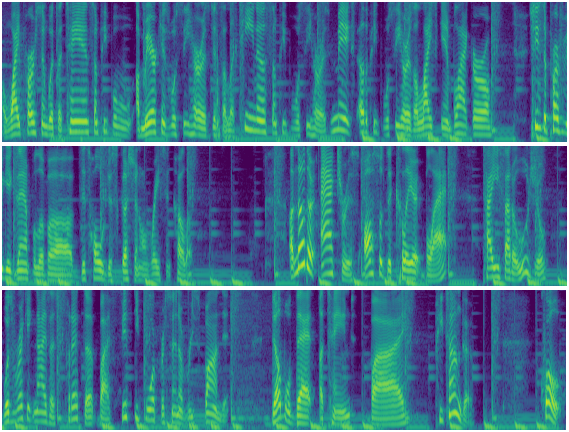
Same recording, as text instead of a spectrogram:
a white person with a tan. Some people, Americans, will see her as just a Latina. Some people will see her as mixed. Other people will see her as a light skinned black girl. She's the perfect example of uh, this whole discussion on race and color. Another actress, also declared black, Taís Araújo, was recognized as preta by 54% of respondents, double that attained by Pitanga. Quote,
